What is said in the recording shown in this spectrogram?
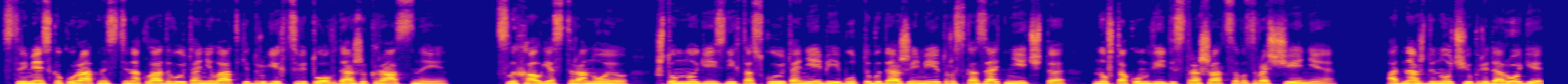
Стремясь к аккуратности, накладывают они латки других цветов, даже красные. Слыхал я стороною, что многие из них тоскуют о небе и будто бы даже имеют рассказать нечто, но в таком виде страшатся возвращения». Однажды ночью при дороге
